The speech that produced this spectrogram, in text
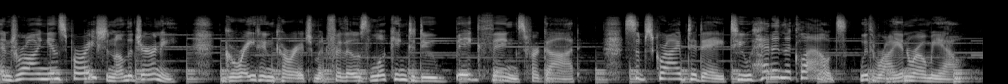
and drawing inspiration on the journey. Great encouragement for those looking to do big things for God. Subscribe today to Head in the Clouds with Ryan Romeo.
